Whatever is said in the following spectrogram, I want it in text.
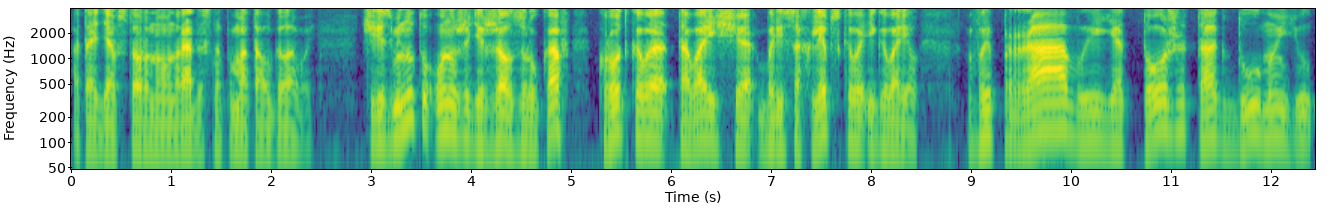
Отойдя в сторону, он радостно помотал головой. Через минуту он уже держал за рукав кроткого товарища Бориса Хлебского и говорил, «Вы правы, я тоже так думаю.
